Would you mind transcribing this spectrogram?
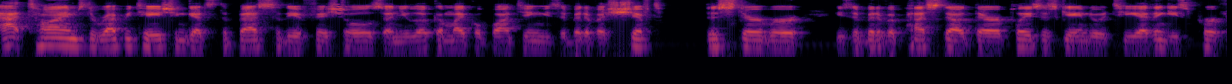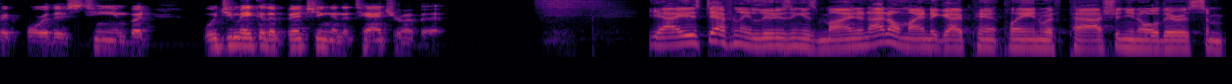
at times the reputation gets the best of the officials? And you look at Michael Bunting, he's a bit of a shift disturber. He's a bit of a pest out there, plays this game to a T. I think he's perfect for this team. But would you make of the bitching and the tantrum a bit? Yeah, he's definitely losing his mind, and I don't mind a guy playing with passion. You know, there was some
